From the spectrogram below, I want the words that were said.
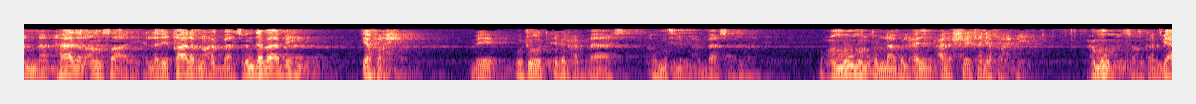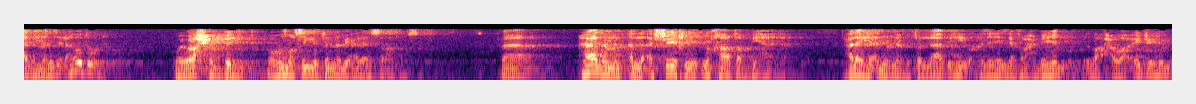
أن هذا الأنصاري الذي قال ابن عباس عند بابه يفرح بوجود ابن عباس أو مثل ابن عباس عند بابه. وعموما طلاب العلم على الشيخ أن يفرح بهم عموما سواء كان بهذا المنزلة أو دونه. ويرحب بهم وهم وصية النبي عليه الصلاة والسلام. فهذا من الشيخ يخاطب بهذا. عليه أن يعنى بطلابه وعليه أن يفرح بهم وقضاء حوائجهم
